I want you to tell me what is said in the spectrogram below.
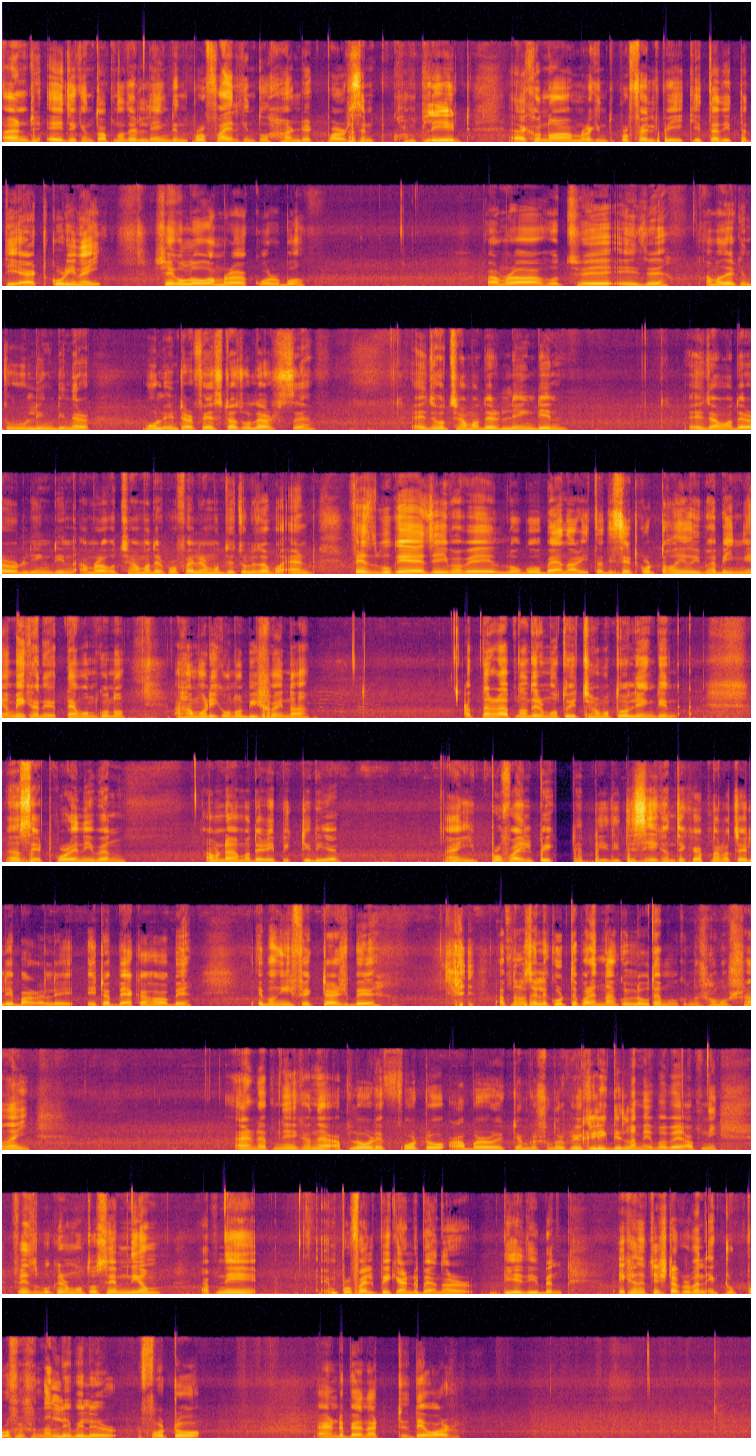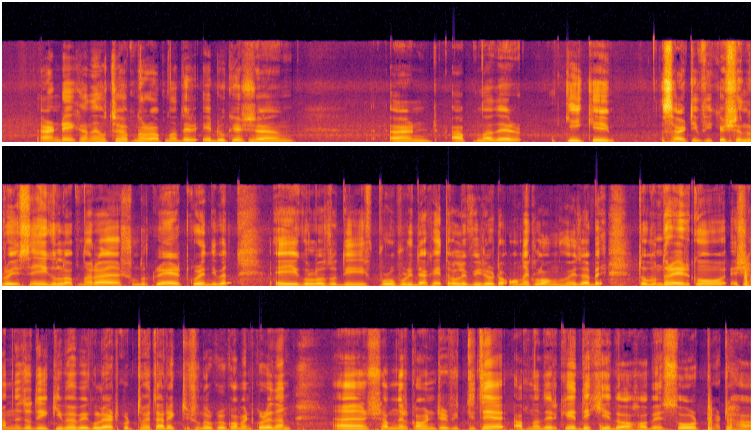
অ্যান্ড এই যে কিন্তু আপনাদের লিঙ্কডিন প্রোফাইল কিন্তু হান্ড্রেড পারসেন্ট কমপ্লিট এখনও আমরা কিন্তু প্রোফাইল পিক ইত্যাদি ইত্যাদি অ্যাড করি নাই। সেগুলোও আমরা করব। আমরা হচ্ছে এই যে আমাদের কিন্তু লিঙ্কডিনের মূল ইন্টারফেসটা চলে আসছে। এই যে হচ্ছে আমাদের লিঙ্কডিন এই যে আমাদের লিঙ্কডিন আমরা হচ্ছে আমাদের প্রোফাইলের মধ্যে চলে যাব অ্যান্ড ফেসবুকে যেইভাবে লোগো ব্যানার ইত্যাদি সেট করতে হয়, ওইভাবেই নিয়ে আমি এখানে তেমন কোনো আহামরি কোনো বিষয় না। আপনারা আপনাদের মতো ইচ্ছা মতো লিঙ্কডিন সেট করে নেবেন। আমরা আমাদের এই পিকটি দিয়ে, এই প্রোফাইল পিক দিয়ে দিতেছি। এখান থেকে আপনারা চাইলে বাড়ালে এটা ব্যাকা হবে এবং ইফেক্ট আসবে। আপনারা চাইলে করতে পারেন, না করলেও তেমন কোনো সমস্যা নাই। অ্যান্ড আপনি এখানে আপলোডে ফটো আবারও একটি আমরা সুন্দর করে ক্লিক দিলাম। এভাবে আপনি ফেসবুকের মতো সেম নিয়ম আপনি প্রোফাইল পিক অ্যান্ড ব্যানার দিয়ে দিবেন। এখানে চেষ্টা করবেন একটু প্রফেশনাল লেভেলের ফটো অ্যান্ড ব্যানার দেওয়ার। অ্যান্ড এখানে হচ্ছে আপনারা আপনাদের এডুকেশান অ্যান্ড আপনাদের কী কী সার্টিফিকেশন রয়েছে, এগুলো আপনারা সুন্দর করে অ্যাড করে নেবেন। এইগুলো যদি পুরোপুরি দেখাই, তাহলে ভিডিওটা অনেক লং হয়ে যাবে। তো বন্ধুরা, এরকম সামনে যদি কীভাবে এগুলো অ্যাড করতে হয়, তার একটি সুন্দর করে কমেন্ট করে দেন। সামনের কমেন্টের ভিত্তিতে আপনাদেরকে দেখিয়ে দেওয়া হবে। সো ঠাঠা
